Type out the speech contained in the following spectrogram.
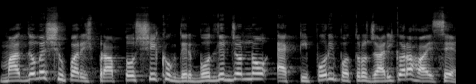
মাধ্যমে সুপারিশপ্রাপ্ত শিক্ষকদের বদলির জন্য একটি পরিপত্র জারি করা হয়েছে।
